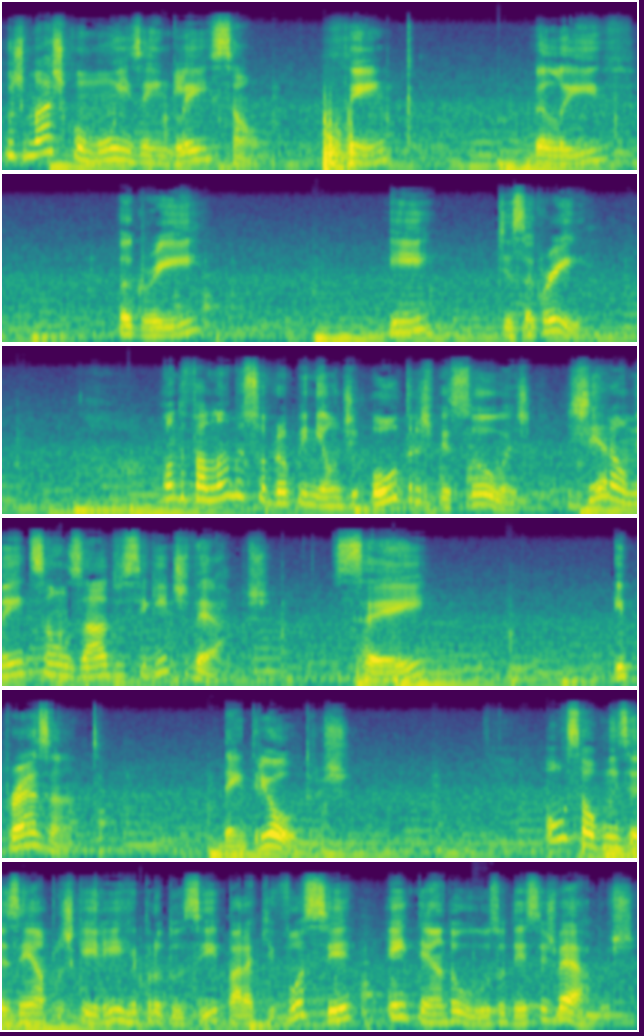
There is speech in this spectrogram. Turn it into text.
Os mais comuns em inglês são think, believe, agree e disagree. Quando falamos sobre a opinião de outras pessoas, geralmente são usados os seguintes verbos: say e present, dentre outros. Ouça alguns exemplos que irei reproduzir para que você entenda o uso desses verbos.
